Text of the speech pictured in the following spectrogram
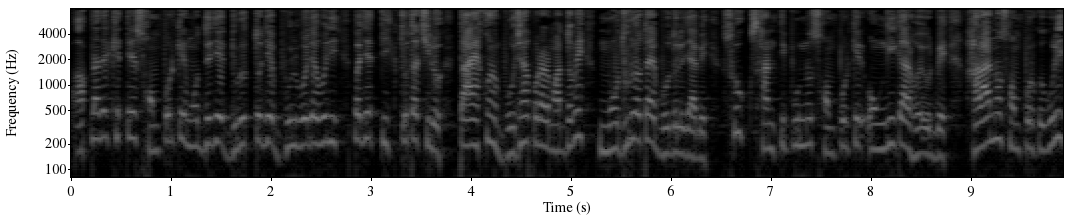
আপনাদের ক্ষেত্রে সম্পর্কের মধ্যে যে দূরত্ব, যে ভুল বোঝাবুঝি বা যে তিক্ততা ছিল, তা এখন বোঝাপড়ার মাধ্যমে মধুরতায় বদলে যাবে। সুখ, শান্তিপূর্ণ সম্পর্কের অঙ্গীকার হয়ে উঠবে। হারানো সম্পর্কগুলি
